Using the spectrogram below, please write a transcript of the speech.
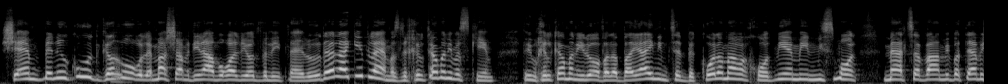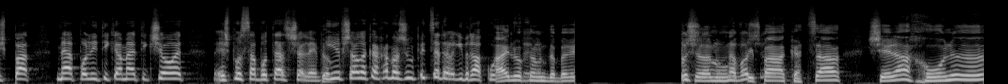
שהם בניגוד גמור למה שהמדינה אמורה להיות ולהתנהל, הוא יודע להגיב להם. אז לחלקם אני מסכים, ועם חלקם אני לא, אבל הבעיה היא נמצאת בכל המערכות, מימין, משמאל, מהצבא, מבתי המשפט, מהפוליטיקה, מהתקשורת. יש פה סבוטז שלם. טוב. אי אפשר לקחת משהו צדק ולהגיד רק הוא היינו בסדר. יכולים לדבר שלנו טיפה קצר. שאלה אחרונה,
